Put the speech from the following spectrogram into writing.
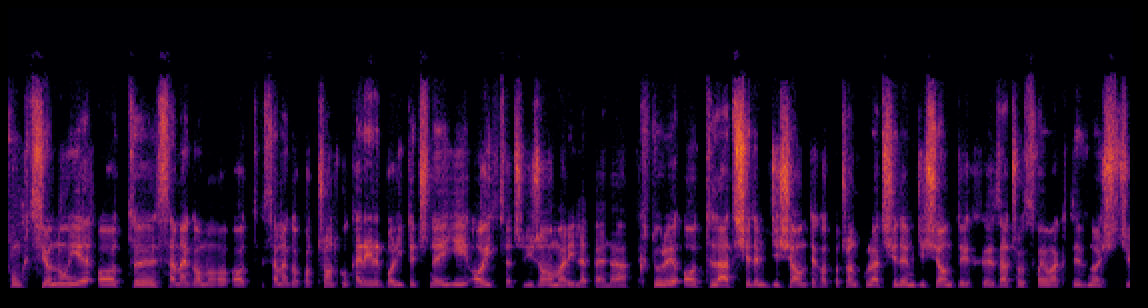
funkcjonuje od e, samego, od samego początku kariery politycznej jej ojca, czyli Jean-Marie Le Pena, który od lat 70., od początku lat 70. zaczął swoją aktywność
